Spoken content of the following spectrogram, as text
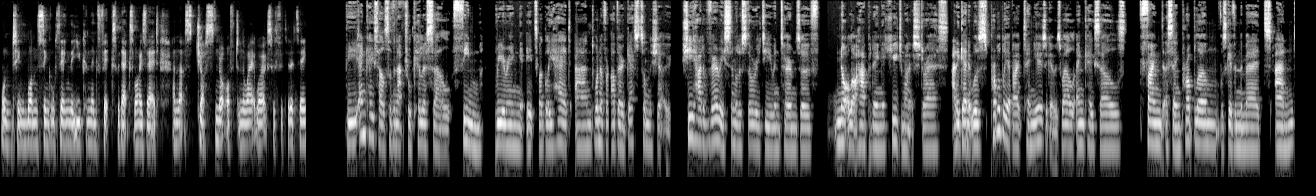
wanting one single thing that you can then fix with XYZ. And that's just not often the way it works with fertility. The NK cells are the natural killer cell theme rearing its ugly head. And one of our other guests on the show, she had a very similar story to you in terms of not a lot happening, a huge amount of stress. And again, it was probably about 10 years ago as well. NK cells found a same problem, was given the meds, and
